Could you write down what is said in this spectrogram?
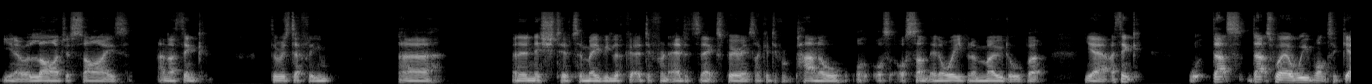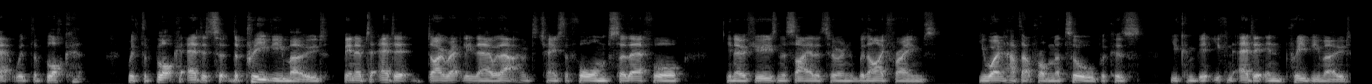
you know a larger size. And I think there is definitely uh, an initiative to maybe look at a different editing experience, like a different panel or, or, or something, or even a modal. But yeah, I think that's that's where we want to get with the block with the block editor, the preview mode, being able to edit directly there without having to change the form. So therefore, you know, if you're using the site editor and with iframes, you won't have that problem at all because you can be you can edit in preview mode.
